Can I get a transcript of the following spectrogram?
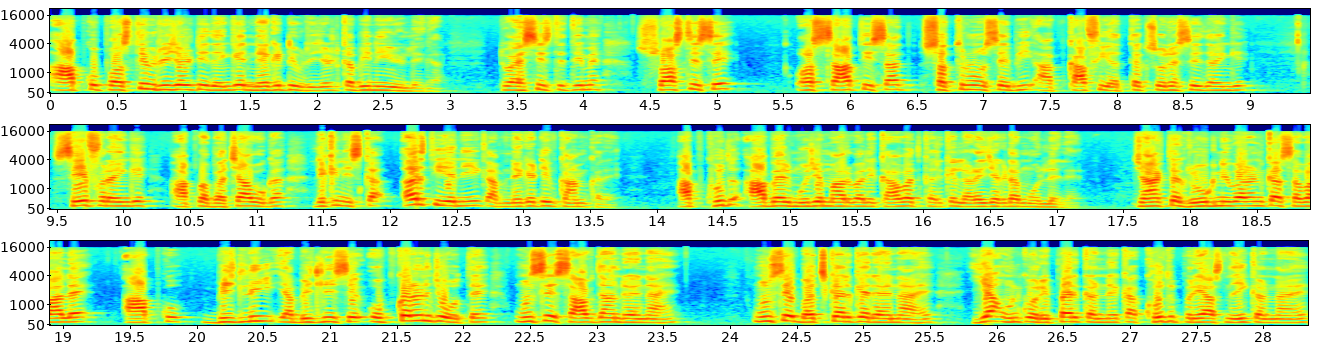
आपको पॉजिटिव रिज़ल्ट ही देंगे नेगेटिव रिज़ल्ट कभी नहीं मिलेगा। तो ऐसी स्थिति में स्वास्थ्य से और साथ ही साथ शत्रुओं से भी आप काफ़ी हद तक सुरक्षित जाएँगे सेफ़ रहेंगे, आपका बचाव होगा। लेकिन इसका अर्थ ये नहीं कि आप नेगेटिव काम करें। आप खुद आ बैल मुझे मार वाली कहावत करके लड़ाई झगड़ा मोल ले लें। जहाँ तक रोग निवारण का सवाल है, आपको बिजली या बिजली से उपकरण जो होते हैं, उनसे सावधान रहना है। उनसे बच कर के रहना है या उनको रिपेयर करने का खुद प्रयास नहीं करना है,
